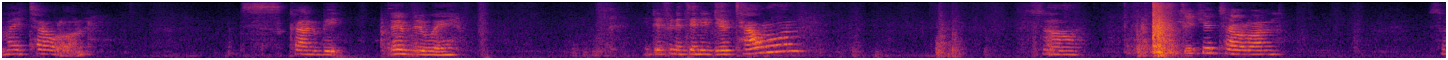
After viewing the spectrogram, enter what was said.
my towel on. It can't be everywhere. You definitely need your towel on. So stick your towel on. So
